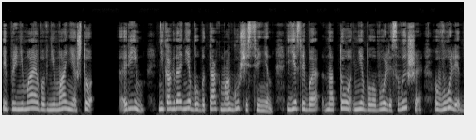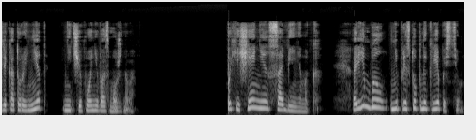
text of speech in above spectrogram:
и принимая во внимание, что Рим никогда не был бы так могущественен, если бы на то не было воли свыше, воли, для которой нет ничего невозможного. Похищение сабининок. Рим был неприступной крепостью,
